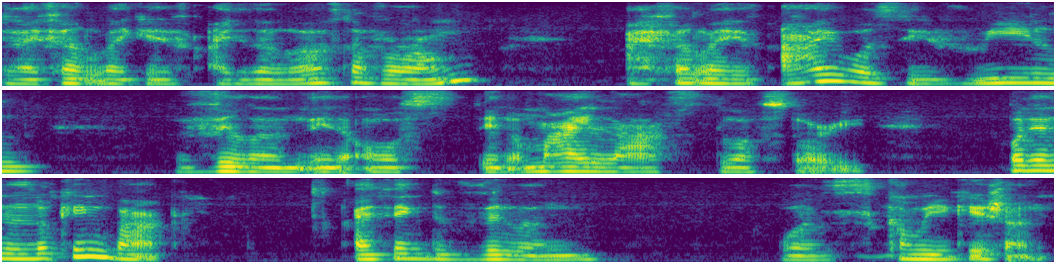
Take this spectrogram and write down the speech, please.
that I felt like if I did a lot of stuff wrong, I felt like I was the real villain in us in my last love story. But in looking back, I think the villain was communication.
